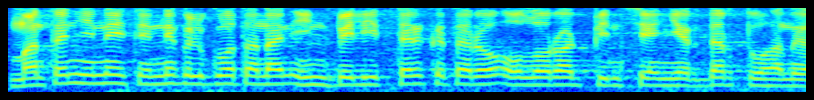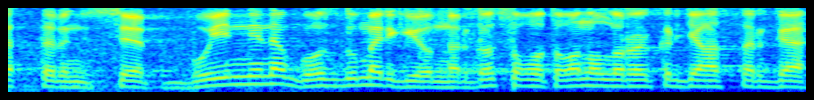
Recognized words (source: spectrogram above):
Мантан ене тенне күлготанан инбелиттер кытары олорор пенсионердар туғанықтарын сөп. Бұ иннена Госдума регионларға соғытуған олорор кіржағастарға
